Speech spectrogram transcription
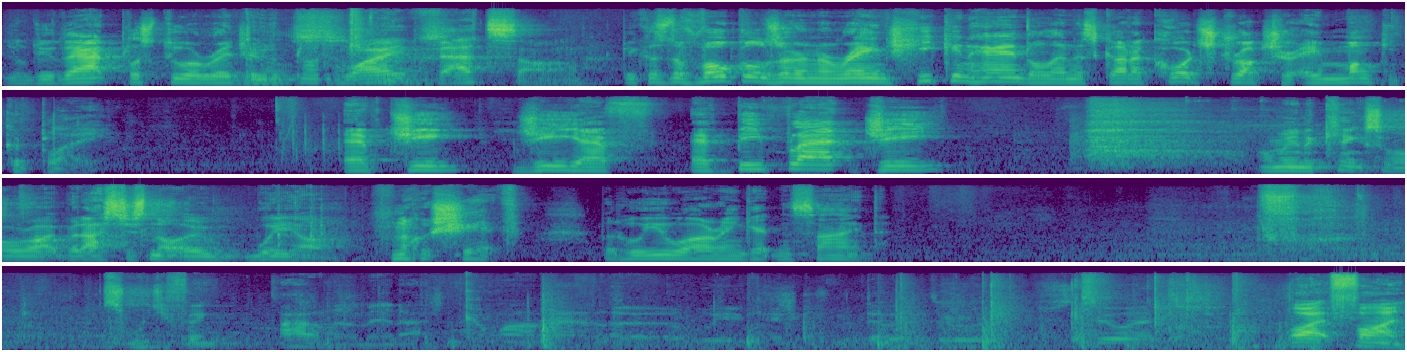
You'll do that plus two originals. Why that song? Because the vocals are in a range he can handle and it's got a chord structure a monkey could play. F G, G F, F B flat, G. I mean, the Kinks are all right, but that's just not who we are. No shit. But who you are ain't getting signed. So what do you think? I don't know, man. I, come on, man. Look, we can do it. Just do it. All right, fine.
